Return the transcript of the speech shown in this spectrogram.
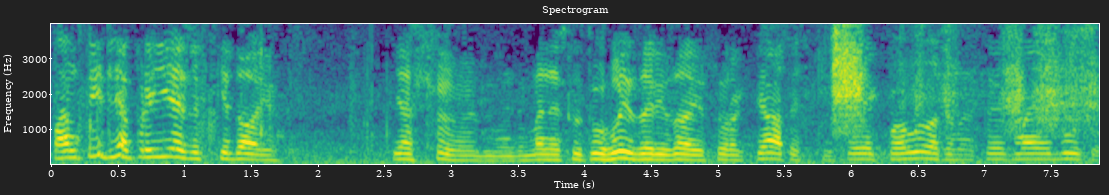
панти для приїжджих кидаю. Я що ви думаєте, в мене ж тут угли зарізаю 45-очки, все як положено, все як має бути.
